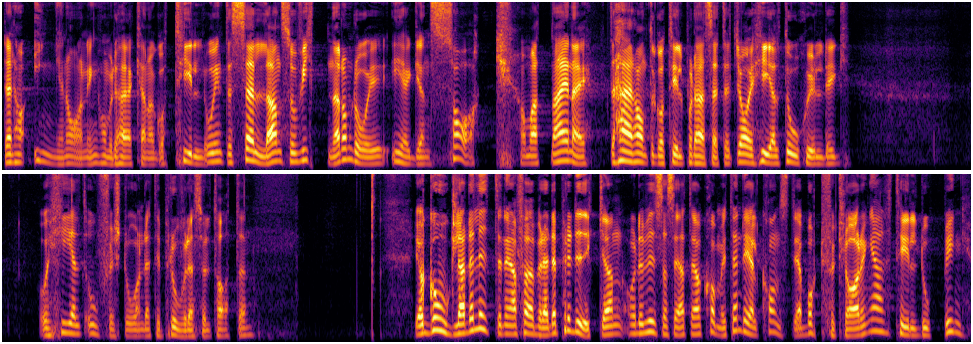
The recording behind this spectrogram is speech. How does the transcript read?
Den har ingen aning om hur det här kan ha gått till och inte sällan så vittnar de då i egen sak om att nej, nej, det här har inte gått till på det här sättet. Jag är helt oskyldig och helt oförstående till provresultaten. Jag googlade lite när jag förberedde predikan och det visade sig att det har kommit en del konstiga bortförklaringar till doping.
